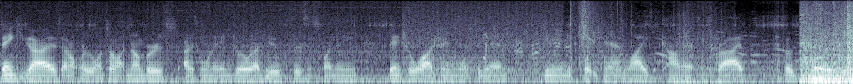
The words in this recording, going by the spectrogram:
Thank you guys. I don't really want to talk about numbers. I just want to enjoy what I do because this is fun to me. Thanks for watching once again. Give me any support you can. Like, comment, subscribe. Have a glorious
